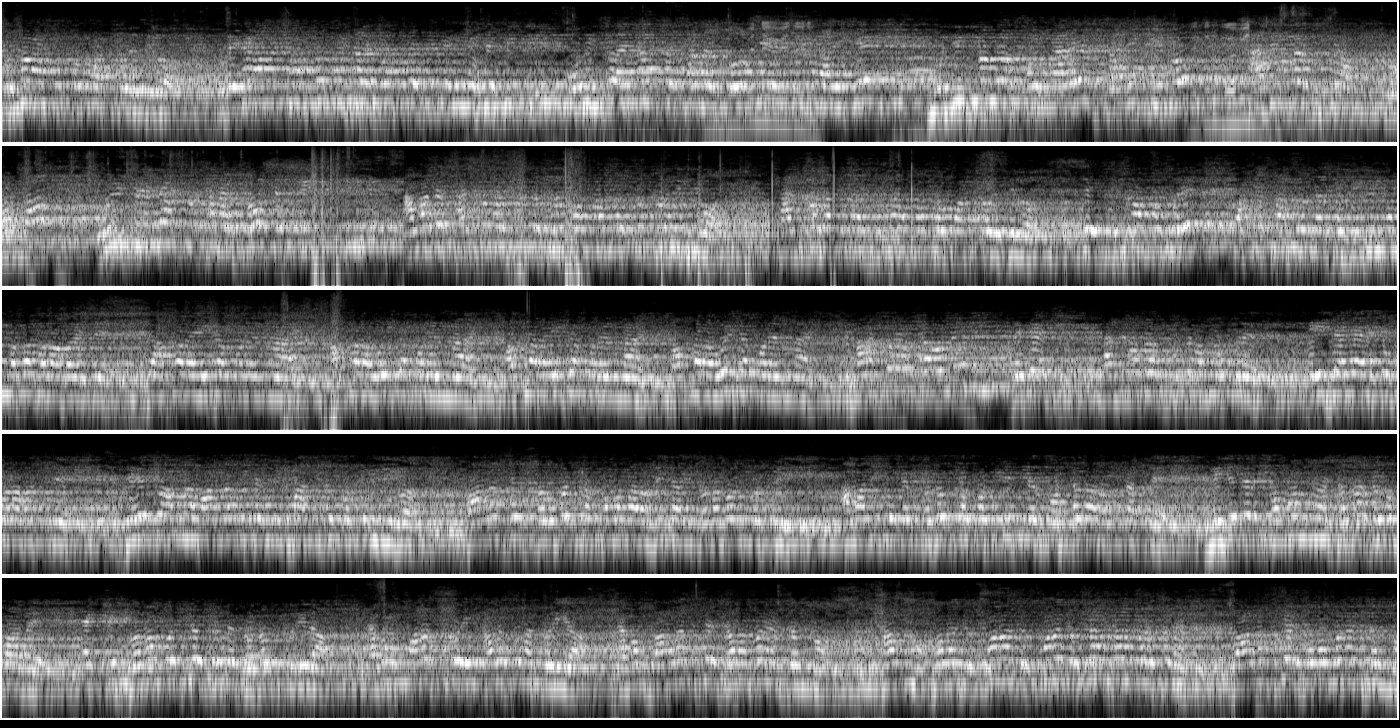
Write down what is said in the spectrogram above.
ঘোষণা করতে লাভ করেছিল যেখানে আমি সংসদ বিচার করতে নিয়ে এসেছি তারিখে মুজিবনগর সরকারের জারিকৃত স্বাধীনতা ঘোষণা করছিল অর্থাৎ উনিশশো একাত্তর সালের দশ এপ্রিল পাঠ করেছিল সেই ঘোষণাপত্রে পাকিস্তান সরকারকে বিভিন্ন কথা বলা হয়েছে আপনারা এইটা করেন নাই আপনারা ওইটা করেন নাই আপনারা এইটা করেন নাই আপনারা ওইটা করেন নাই মাত্র দেখেন স্বাধীনতার ঘোষণাপত্রে এই জায়গায় এসে বলা হচ্ছে যেহেতু আমরা বাংলাদেশের নির্বাচিত প্রতিনিধিগণ বাংলাদেশের সর্বোচ্চ ক্ষমতার অধিকারী জনগণ কর্তৃক আমাদিগকে প্রদত্ত কর্তৃত্বের মর্যাদা রক্ষার্থে নিজেদের সমন্বয় যথাযথভাবে একটি গণপরিষদ রূপে গঠন করিলাম এবং পারস্পরিক আলোচনা করিয়া এবং বাংলাদেশের জনগণের জন্য সাম্য মনোযোগ মনোযোগ মনোযোগ করেছিলেন বাংলাদেশের জনগণের জন্য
